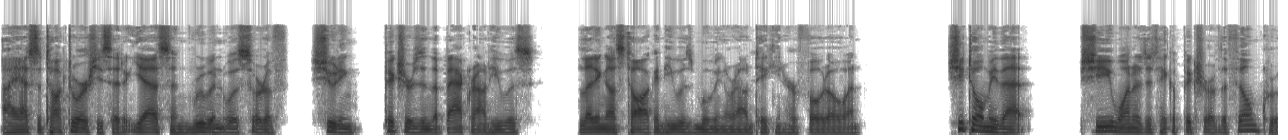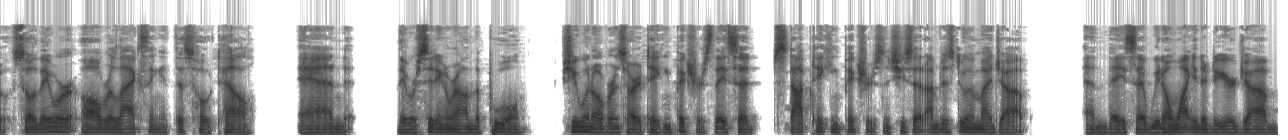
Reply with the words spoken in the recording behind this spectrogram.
I asked to talk to her. She said yes. And Ruben was sort of shooting pictures in the background. He was letting us talk and he was moving around taking her photo. And she told me that she wanted to take a picture of the film crew. So they were all relaxing at this hotel and they were sitting around the pool. She went over and started taking pictures. They said, stop taking pictures. And she said, I'm just doing my job. And they said, we don't want you to do your job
